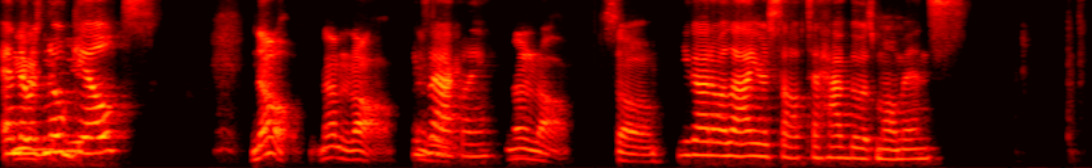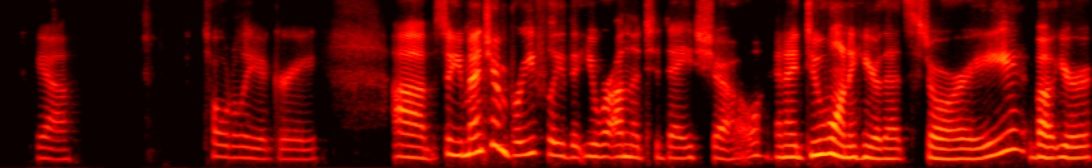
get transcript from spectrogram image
And there was no guilt. No, none at all. Exactly. None at all. So you got to allow yourself to have those moments. Yeah, totally agree. Um, so you mentioned briefly that you were on the Today Show, and I do want to hear that story about your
